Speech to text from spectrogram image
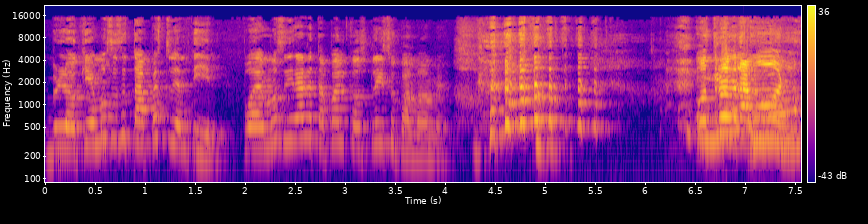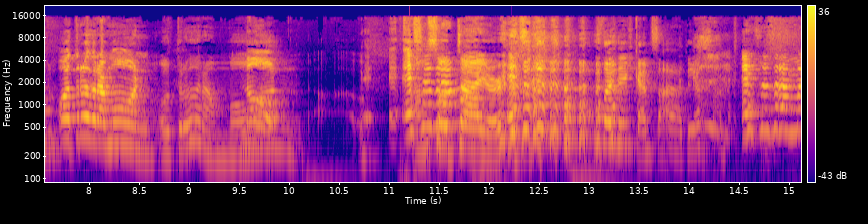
bloqueemos esa etapa estudiantil. Podemos ir a la etapa del cosplay y supamame. Otro Ingrid, dramón, otro dramón. Otro dramón. No. ese I'm so drama- tired. Estoy bien cansada, Dios santo. Ese drama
